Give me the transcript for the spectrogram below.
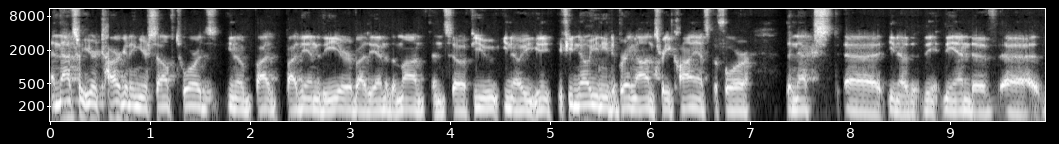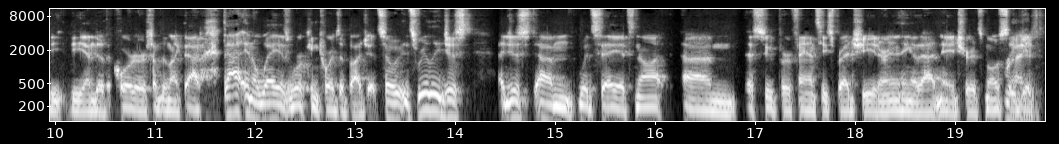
and that's what you're targeting yourself towards you know by by the end of the year by the end of the month and so if you you know you, if you know you need to bring on three clients before the next uh, you know the, the end of uh, the, the end of the quarter or something like that that in a way is working towards a budget so it's really just I just um, would say it's not um, a super fancy spreadsheet or anything of that nature. It's mostly right. just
